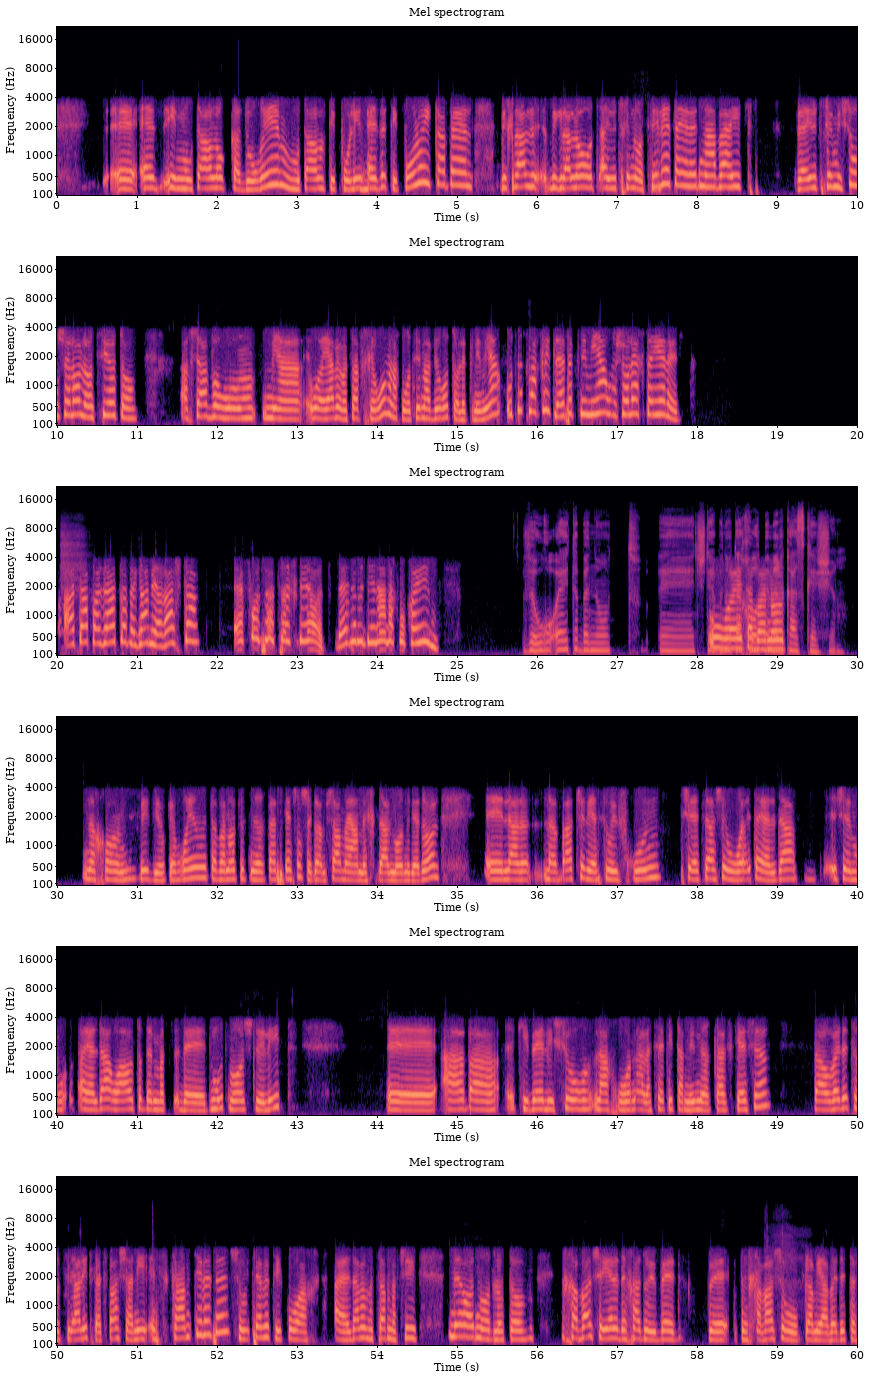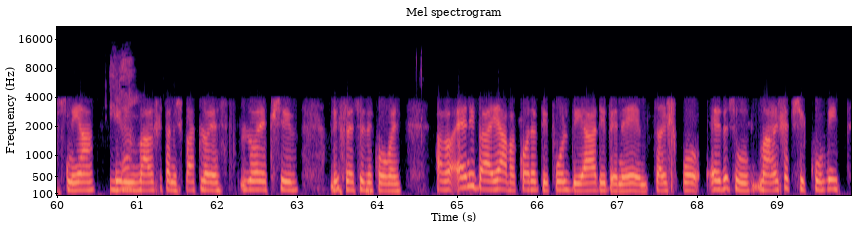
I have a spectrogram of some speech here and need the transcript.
אה, איז, אם מותר לו כדורים, מותר לו טיפולים, איזה טיפול הוא יקבל. בכלל, בגללו היו צריכים להוציא לי את הילד מהבית, והיו צריכים אישור שלו להוציא אותו. עכשיו הוא, מה, הוא היה במצב חירום, אנחנו רוצים להעביר אותו לפנימייה, הוא צריך להחליט לאיזה פנימייה הוא שולח את הילד. אתה פגעת וגם ירשת? איפה זה צריך להיות? באיזה מדינה אנחנו חיים? והוא רואה את הבנות, אה, את שתי הבנות האחרות הבנות. במרכז קשר. נכון, בדיוק. הם רואים את הבנות את מרכז קשר, שגם שם היה מחדל מאוד גדול. אה, לבת שלי עשו אבחון, שיצא שהוא רואה את הילדה, שהילדה רואה אותו במצ... בדמות מאוד שלילית. אה, האבא קיבל אישור לאחרונה לצאת איתה ממרכז קשר, והעובדת סוציאלית כתבה שאני הסכמתי לזה שהוא יצא בפיקוח. הילדה במצב נפשי מאוד מאוד לא טוב. חבל שילד אחד הוא איבד, וחבל שהוא גם יאבד את השנייה, הילה? אם מערכת המשפט לא, יס... לא יקשיב לפני שזה קורה. אבל אין לי בעיה, אבל קודם טיפול דיאדי ביניהם. צריך פה איזושהי מערכת שיקומית,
